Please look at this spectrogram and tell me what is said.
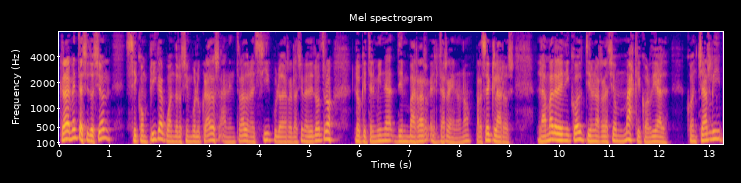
Claramente la situación se complica cuando los involucrados han entrado en el círculo de relaciones del otro, lo que termina de embarrar el terreno, ¿no? Para ser claros, la madre de Nicole tiene una relación más que cordial con Charlie,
